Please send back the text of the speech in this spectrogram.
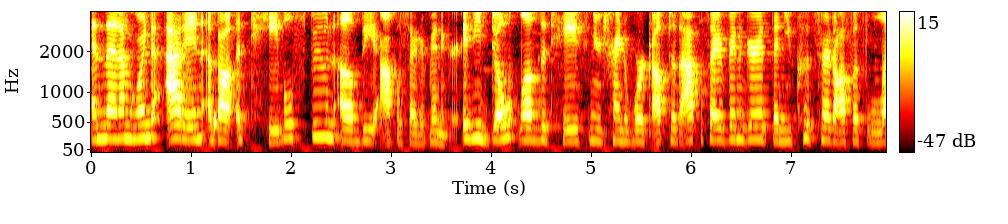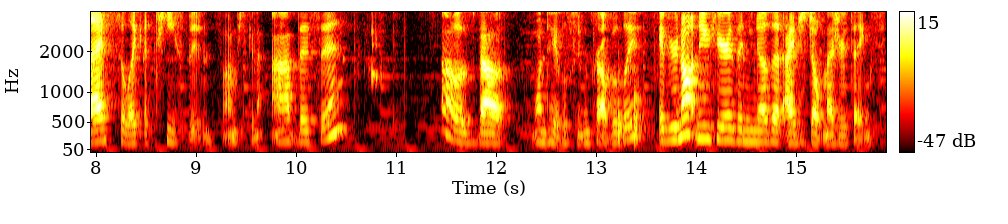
And then I'm going to add in about a tablespoon of the apple cider vinegar. If you don't love the taste and you're trying to work up to the apple cider vinegar, then you could start off with less, so like a teaspoon. So I'm just gonna add this in. That was about one tablespoon probably. If you're not new here, then you know that I just don't measure things,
